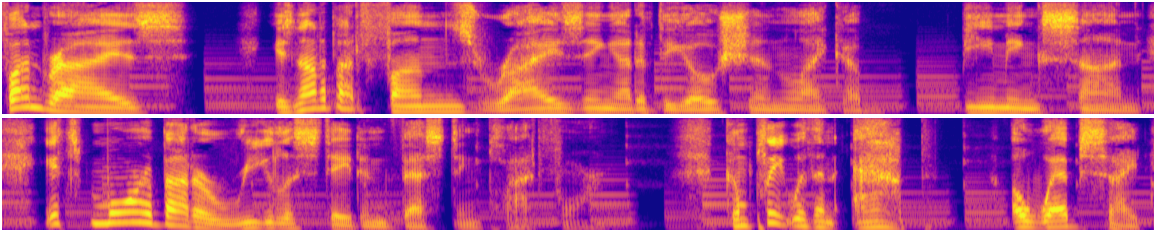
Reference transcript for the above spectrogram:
Fundrise is not about funds rising out of the ocean like a beaming sun. It's more about a real estate investing platform, complete with an app, a website,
